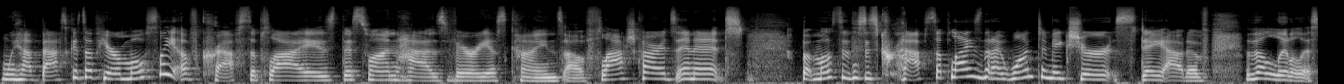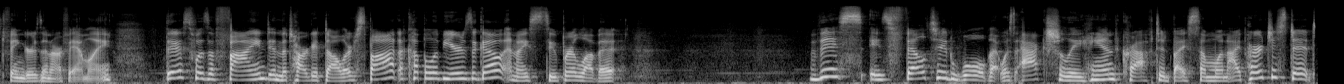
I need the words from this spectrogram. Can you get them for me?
We have baskets up here, mostly of craft supplies. This one has various kinds of flashcards in it, but most of this is craft supplies that I want to make sure stay out of the littlest fingers in our family. This was a find in the Target dollar spot a couple of years ago and I super love it. This is felted wool that was actually handcrafted by someone. I purchased it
